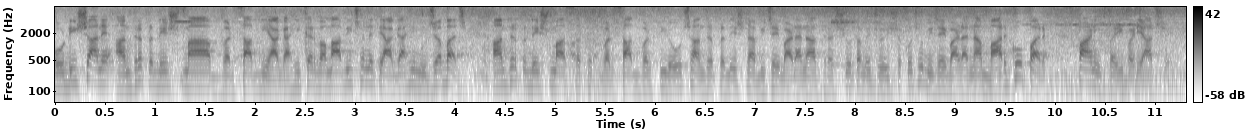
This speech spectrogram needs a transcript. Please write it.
ઓડિશા અને આંધ્રપ્રદેશમાં વરસાદની આગાહી કરવામાં આવી છે અને તે આગાહી મુજબ જ આંધ્રપ્રદેશમાં સતત વરસાદ વરસી રહ્યો છે. આંધ્રપ્રદેશના વિજયવાડાના દ્રશ્યો તમે જોઈ શકો છો. વિજયવાડાના માર્ગો પર પાણી ફરી વળ્યા છે.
